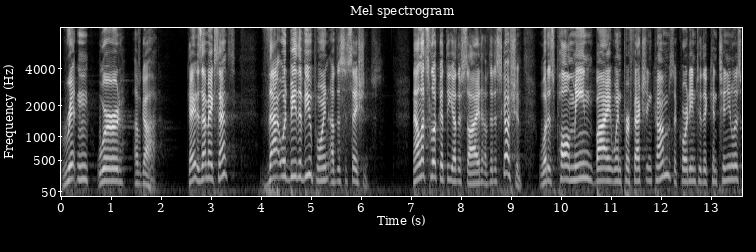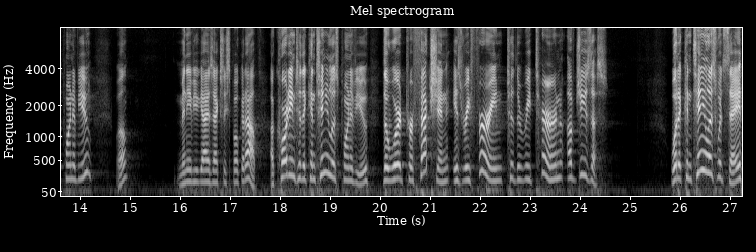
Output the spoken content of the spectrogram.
written Word of God. Okay, does that make sense? That would be the viewpoint of the cessationists. Now let's look at the other side of the discussion. What does Paul mean by when perfection comes, according to the continualist point of view? Well, many of you guys actually spoke it out. According to the continualist point of view, the word perfection is referring to the return of Jesus. What a continualist would say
